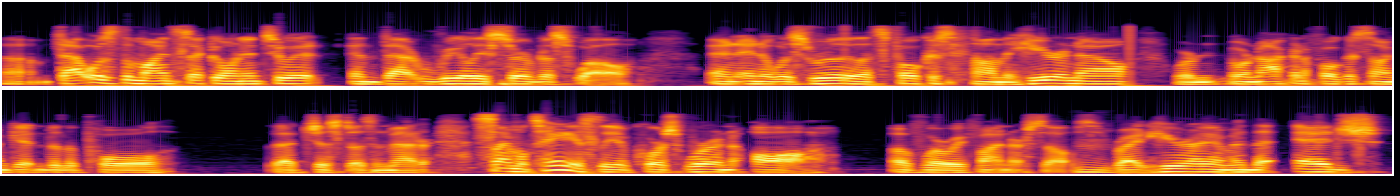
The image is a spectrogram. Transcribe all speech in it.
Um, that was the mindset going into it, and that really served us well. And, and it was really let's focus on the here and now. We're, we're not going to focus on getting to the pole that just doesn't matter. Simultaneously, of course, we're in awe of where we find ourselves. Mm. Right here, I am in the edge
